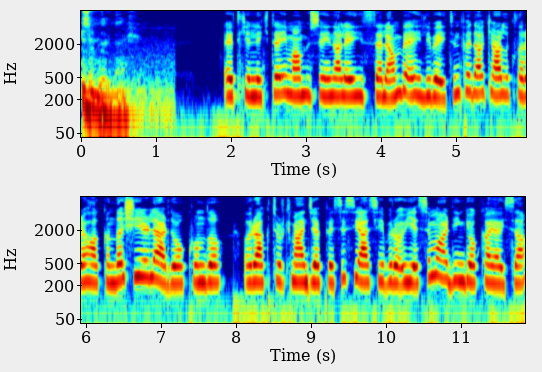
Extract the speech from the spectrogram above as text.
izin vermeyiz. Etkinlikte İmam Hüseyin aleyhisselam ve Ehli Beyt'in fedakarlıkları hakkında şiirler de okundu. Irak Türkmen Cephesi Siyasi Büro üyesi Mardin Gökkaya ise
